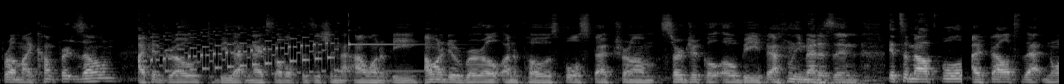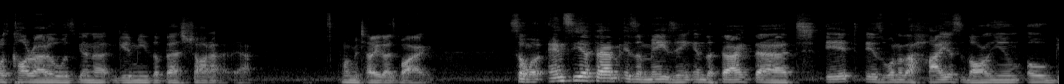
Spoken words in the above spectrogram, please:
from my comfort zone. I could grow to be that next level position that I want to be. I want to do rural, unopposed, full spectrum, surgical OB, family medicine. It's a mouthful. I felt that North Colorado was gonna give me the best shot at that. Let me tell you guys why. So NCFM is amazing in the fact that it is one of the highest volume OB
